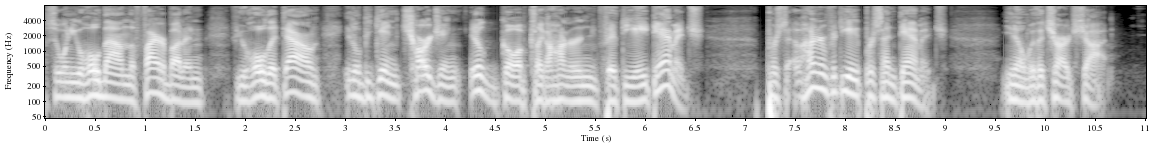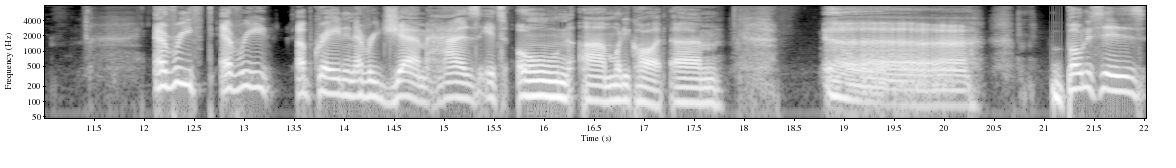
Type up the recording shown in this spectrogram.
So when you hold down the fire button, if you hold it down, it'll begin charging. It'll go up to like 158 damage, 158% damage, you know, with a charge shot. Every every upgrade and every gem has its own um, what do you call it? Um, uh, bonuses.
